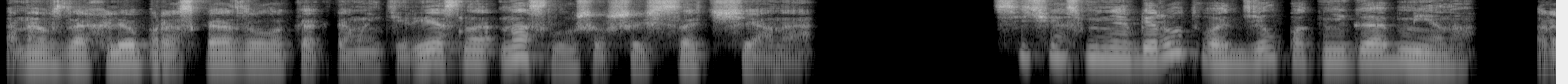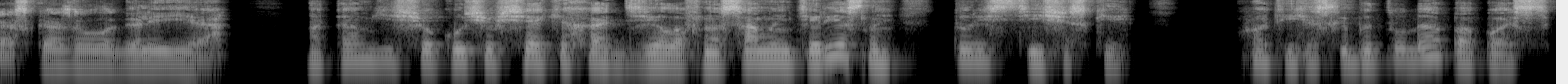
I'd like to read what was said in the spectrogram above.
Она взахлеб рассказывала, как там интересно, наслушавшись Сатчана. «Сейчас меня берут в отдел по книгообмену», — рассказывала Галия. А там еще куча всяких отделов, но самый интересный — туристический. Вот если бы туда попасть,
